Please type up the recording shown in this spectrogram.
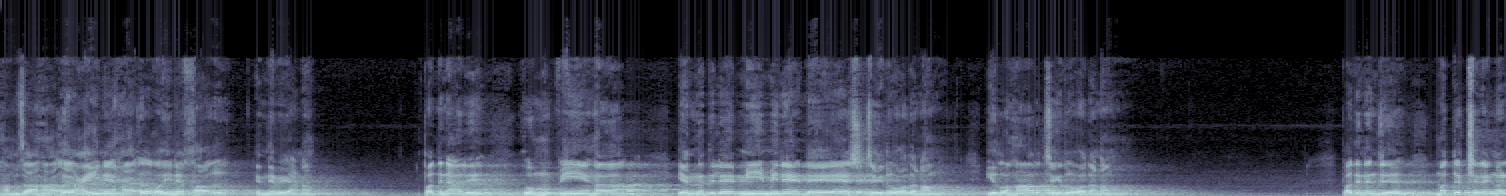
ഹംസ ഹ ഐന് ഹ റൈന് ഹ എന്നിവയാണ്. പതിനാല് ഹും ഫീഹ എന്നതിലെ മീമിനെ ഡാഷ് ചെയ്ത് ഓതണം ഇൽഹാർ ചെയ്ത് ഓതണം. പതിനഞ്ച് മധ്യക്ഷരങ്ങൾ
